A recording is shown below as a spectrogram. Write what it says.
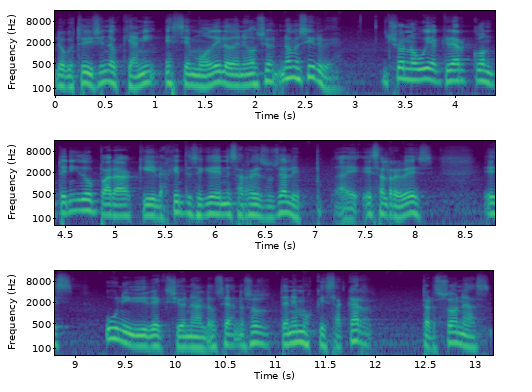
Lo que estoy diciendo es que a mí ese modelo de negocio no me sirve. Yo no voy a crear contenido para que la gente se quede en esas redes sociales. Eh, es al revés. Es unidireccional. O sea, nosotros tenemos que sacar personas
